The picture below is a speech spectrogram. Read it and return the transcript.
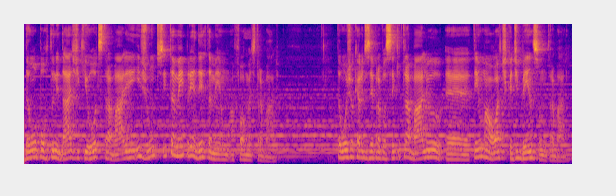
dão oportunidade de que outros trabalhem e juntos e também empreender também uma forma de trabalho. Então hoje eu quero dizer para você que trabalho é, tem uma ótica de bênção no trabalho.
